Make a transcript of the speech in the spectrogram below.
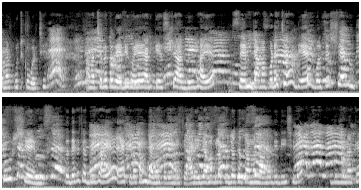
আমার পুচকু বলছি আমার ছেলে তো রেডি হয়ে আর কি এসছে আর দুই ভাইয়ে সেম জামা পরেছে। দিয়ে বলছে সেম টু সেম তো দেখেছ দুই ভাইয়ে একই রকম জামা পরে নিয়েছে। আর এই জামাগুলো পুজোতে তো আমার ননদি দিয়েছিল দুজনাকে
